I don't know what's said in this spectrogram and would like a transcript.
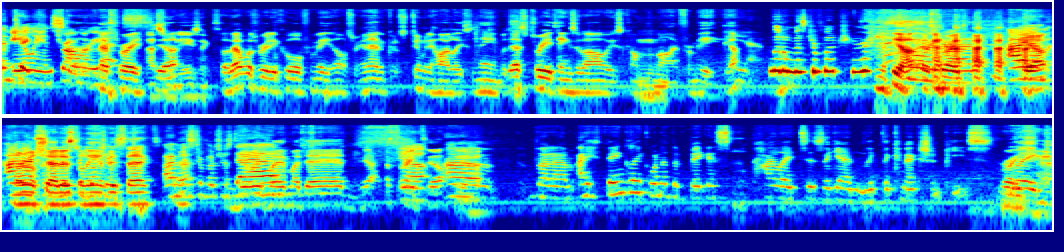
Atlantic alien story. Fest. That's right. That's yeah. amazing. So that was really cool for me also. And then there's too many highlights to name, but that's three things that always come to Mhm. mind for me. Yeah. Yeah. Little Mr. Boutcher. Yeah, Oh that's my right. I am. I'm My little actually shout out Mr. to Liam Boutcher's- Bissack. I'm. Mr. Boutcher's dad. played my dad. Yeah, that's right. Yeah. Yeah. But um, I think like one of the biggest highlights is again like the connection piece. Right. Like, Yeah.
